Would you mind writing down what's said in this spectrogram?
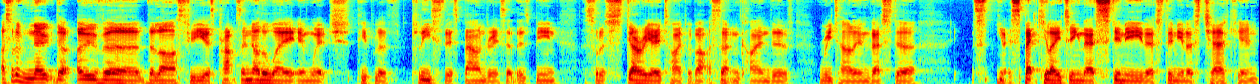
I sort of note that over the last few years, perhaps another way in which people have policed this boundary is that there's been a sort of stereotype about a certain kind of retail investor, you know, speculating their stimmy, their stimulus check in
